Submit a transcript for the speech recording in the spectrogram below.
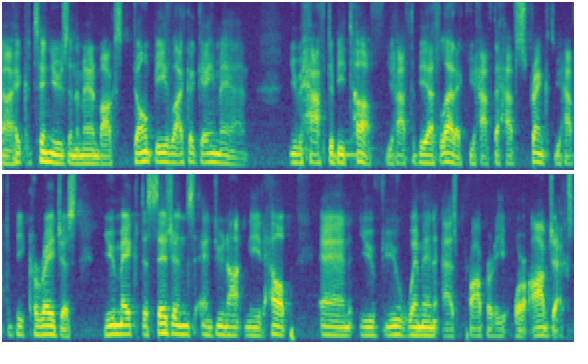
uh, it continues in the man box. Don't be like a gay man you have to be mm-hmm. tough. You have to be athletic. You have to have strength. You have to be courageous. You make decisions and do not need help and you view women as property or objects.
